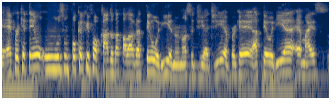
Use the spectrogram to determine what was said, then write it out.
É, é porque tem um uso um pouco equivocado da palavra teoria no nosso dia a dia, porque a teoria é mais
